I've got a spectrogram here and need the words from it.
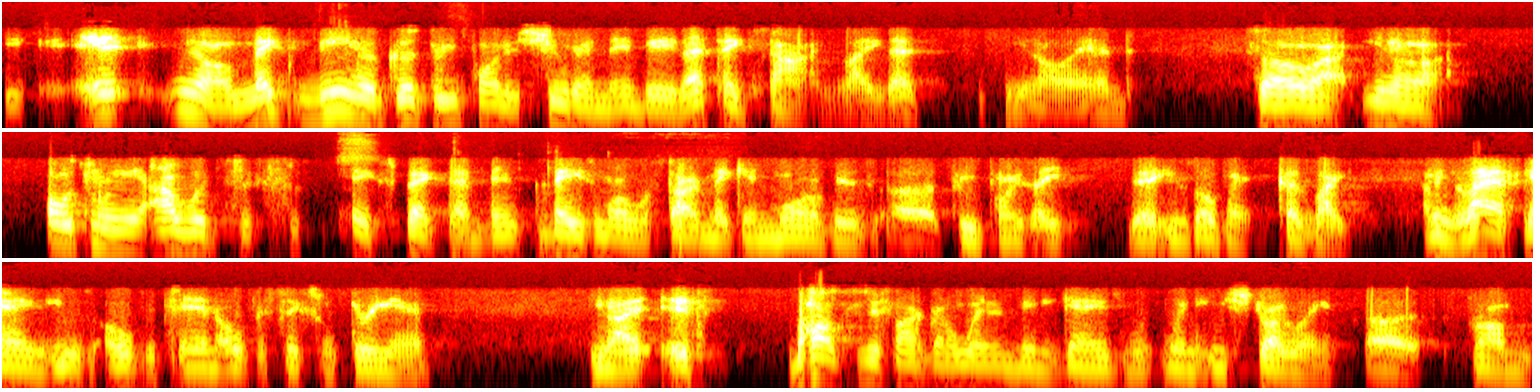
it, you know, make being a good three pointer shooter in the NBA that takes time, like that, you know, and so uh, you know, ultimately, I would expect that ben, Bazemore will start making more of his uh, three pointers that he, that he was open because, like, I mean, last game he was over ten, over six from three, and you know, it's the Hawks just aren't going to win many games when he's struggling uh, from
